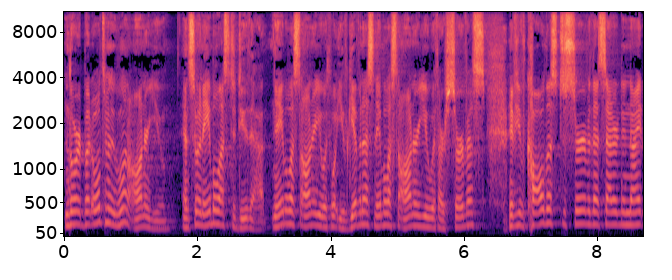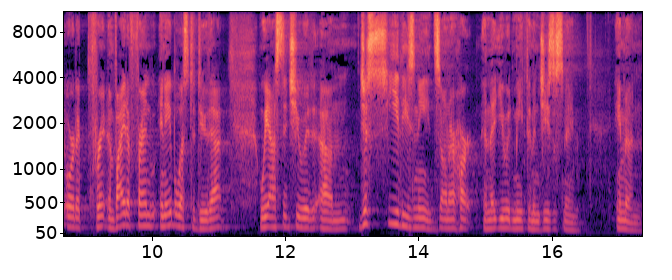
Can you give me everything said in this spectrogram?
Lord, but ultimately, we want to honor you. And so enable us to do that. Enable us to honor you with what you've given us. Enable us to honor you with our service. And if you've called us to serve that Saturday night or to fr- invite a friend, enable us to do that. We ask that you would um, just see these needs on our heart and that you would meet them in Jesus' name. Amen.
